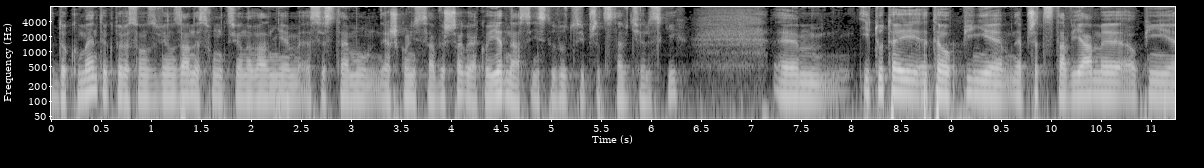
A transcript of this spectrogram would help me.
dokumenty, które są związane z funkcjonowaniem systemu szkolnictwa wyższego, jako jedna z instytucji przedstawicielskich. I tutaj te opinie przedstawiamy. Opinie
